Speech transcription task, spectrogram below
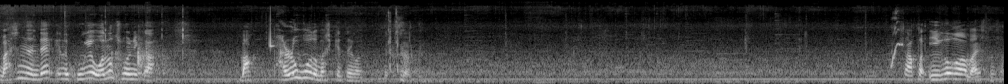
맛있는데? 근데 고기 워낙 좋으니까 막 발로 구워도 맛있겠다, 이거. 저 아까 이거가 맛있어서.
